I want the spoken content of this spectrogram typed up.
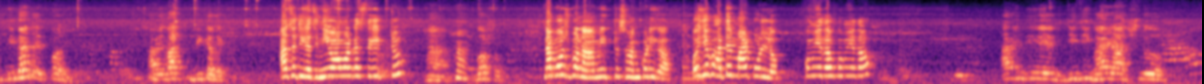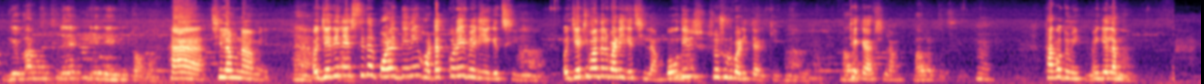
বিকালের পরে। আমি রাত বিকালে আচ্ছা ঠিক আছে নিও আমার কাছ থেকে একটু। হ্যাঁ হ্যাঁ। বসো। না বসবো না আমি একটু স্নান করি গা। ওই যে ভাতের মার পড়ল। কমিয়ে দাও কমিয়ে দাও। আমি দিয়ে দিদি ভাই আসলো হ্যাঁ ছিলাম না আমি। হ্যাঁ। ওই যেদিন এসছি তার পরের দিনই হঠাৎ করেই বেরিয়ে গেছি। হ্যাঁ। ওই জেঠিমাদের বাড়ি গেছিলাম বৌদির শ্বশুর বাড়িতে আর কি। হ্যাঁ। থেকে আসলাম। হুম। থাকো তুমি আমি গেলাম। হ্যাঁ।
